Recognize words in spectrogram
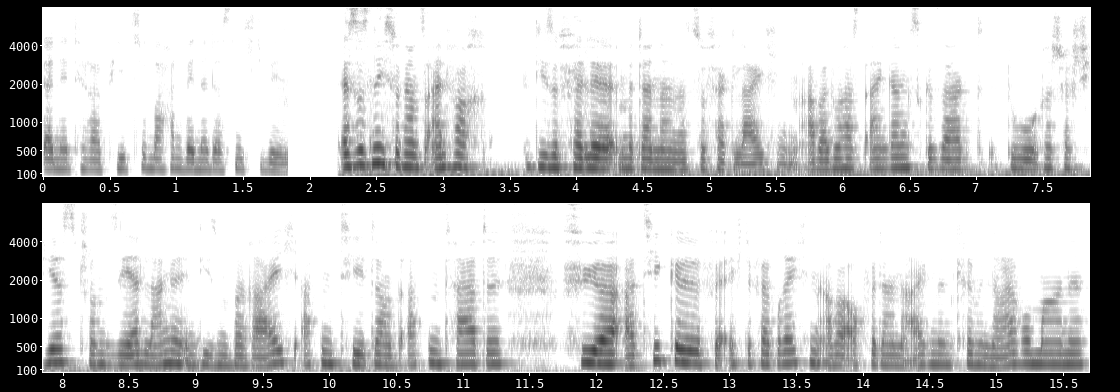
eine Therapie zu machen, wenn er das nicht will. Es ist nicht so ganz einfach, diese Fälle miteinander zu vergleichen. Aber du hast eingangs gesagt, du recherchierst schon sehr lange in diesem Bereich Attentäter und Attentate für Artikel, für echte Verbrechen, aber auch für deine eigenen Kriminalromane.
